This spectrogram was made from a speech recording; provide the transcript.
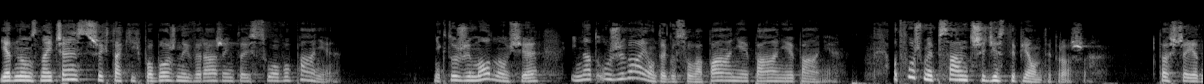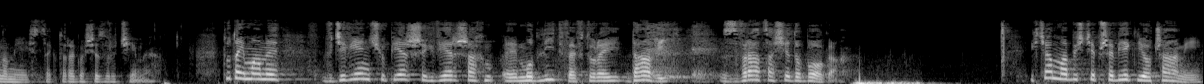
Jedną z najczęstszych takich pobożnych wyrażeń to jest słowo Panie. Niektórzy modlą się i nadużywają tego słowa Panie, Panie, Panie. Otwórzmy Psalm 35, proszę. To jeszcze jedno miejsce, którego się zwrócimy. Tutaj mamy w dziewięciu pierwszych wierszach y, modlitwę, w której Dawid zwraca się do Boga. I chciałbym, abyście przebiegli oczami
